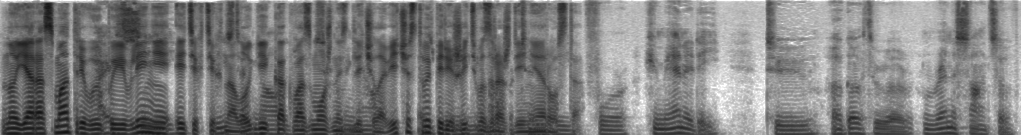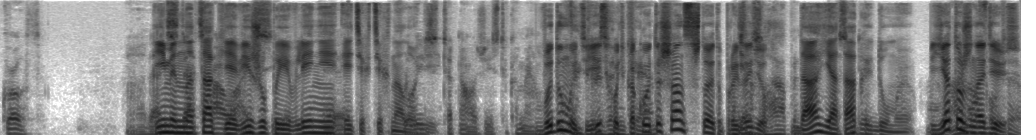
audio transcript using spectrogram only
Но я рассматриваю появление этих технологий как возможность для человечества пережить возрождение роста. Именно так я вижу появление этих технологий. Вы думаете, есть хоть какой-то шанс, что это произойдет? Да, я так и думаю. Я тоже надеюсь.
